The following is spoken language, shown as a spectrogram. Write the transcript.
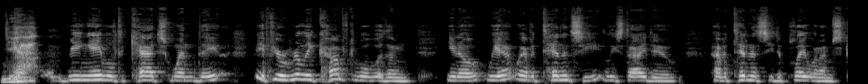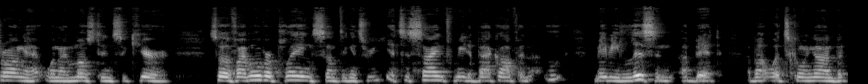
yeah and being able to catch when they if you're really comfortable with them you know we have, we have a tendency at least i do have a tendency to play what i'm strong at when i'm most insecure so if i'm overplaying something it's re- it's a sign for me to back off and maybe listen a bit about what's going on. But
